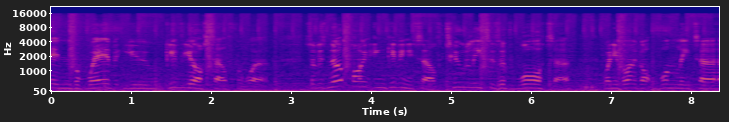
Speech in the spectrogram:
in the way that you give yourself the work. So there's no point in giving yourself two litres of water when you've only got one litre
